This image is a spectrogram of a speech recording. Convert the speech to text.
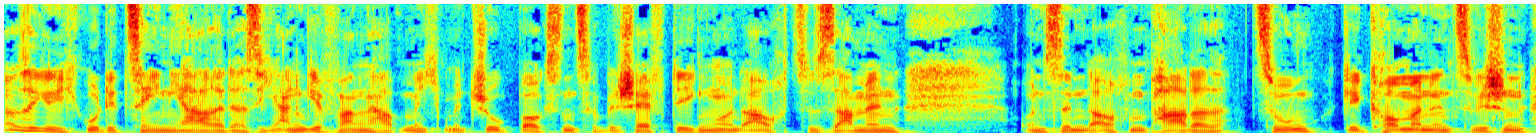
ja, sicherlich gute zehn Jahre, dass ich angefangen habe, mich mit Jukeboxen zu beschäftigen und auch zu sammeln. Und sind auch ein paar dazu gekommen inzwischen.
